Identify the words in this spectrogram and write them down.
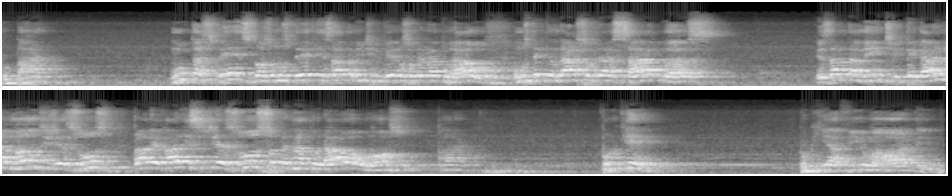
no barco. Muitas vezes nós vamos ter que exatamente viver o sobrenatural, vamos ter que andar sobre as águas, exatamente pegar na mão de Jesus para levar esse Jesus sobrenatural ao nosso barco. Por quê? Porque havia uma ordem,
